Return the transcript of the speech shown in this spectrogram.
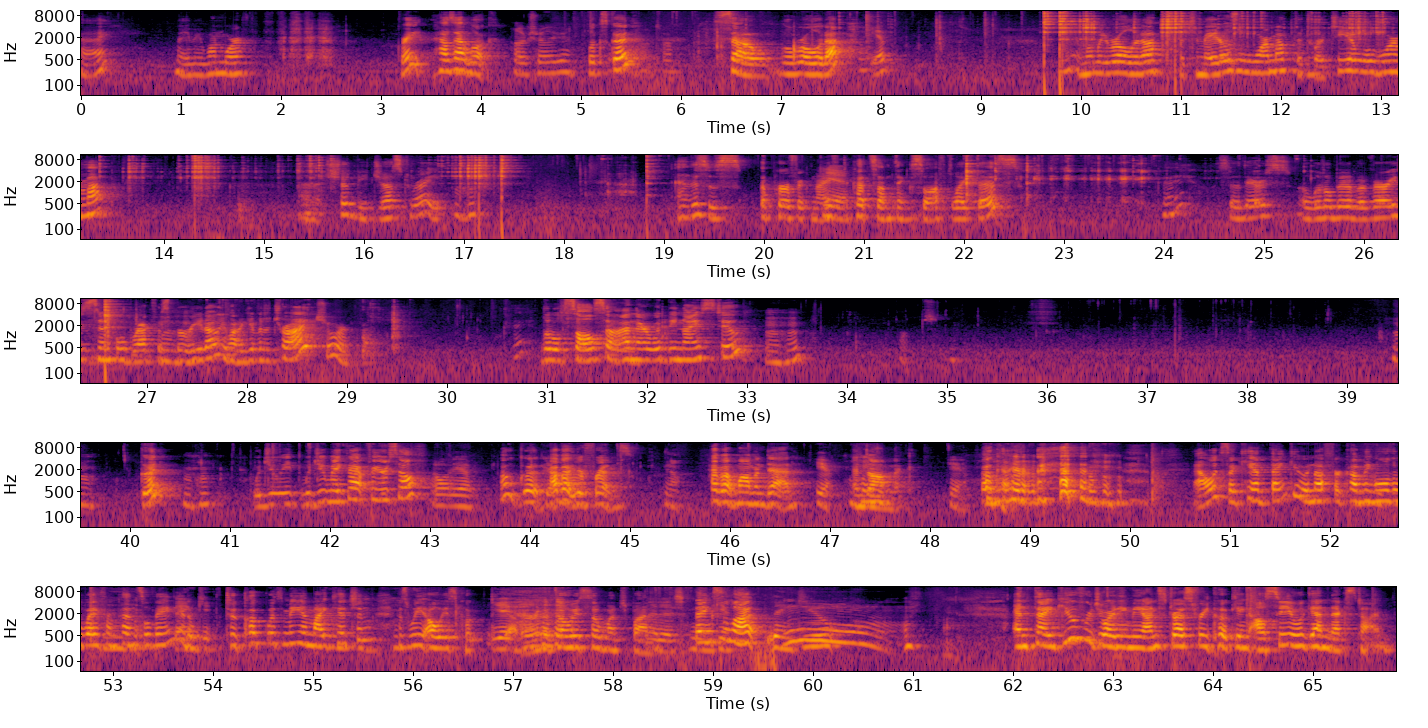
Okay, maybe one more. Great, how's that look? Looks really good. Looks good? So we'll roll it up, Yep. and when we roll it up, the tomatoes will warm up, the tortilla will warm up. Should be just right. And this is a perfect knife Yeah. to cut something soft like this. Okay, so there's a little bit of a very simple breakfast burrito. You want to give it a try? Sure. Okay. Little salsa on there would be nice too. Mm-hmm. Oops. Good? Mhm. Would you eat, would you make that for yourself? Oh yeah. Oh, good. How about your friends? How about mom and dad Yeah. and Dominic? Yeah. Okay. Alex, I can't thank you enough for coming all the way from Pennsylvania to, to cook with me in my kitchen mm-hmm. because we always cook Yeah. together and it's always so much fun. It is. Thanks Thank a you. lot. Thank you. Mm. And thank you for joining me on Stress Free Cooking. I'll see you again next time.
